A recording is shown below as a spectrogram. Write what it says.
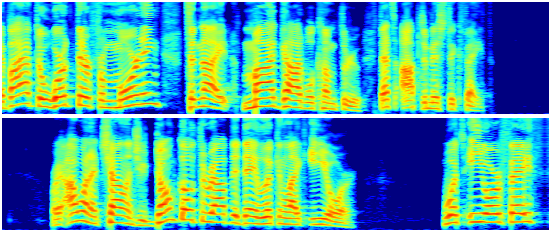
If I have to work there from morning to night, my God will come through. That's optimistic faith. Right? I want to challenge you. Don't go throughout the day looking like Eeyore. What's Eeyore faith?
